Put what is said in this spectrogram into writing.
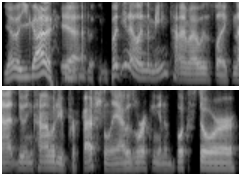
Yeah, you got it. Yeah. But you know, in the meantime, I was like not doing comedy professionally. I was working in a bookstore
